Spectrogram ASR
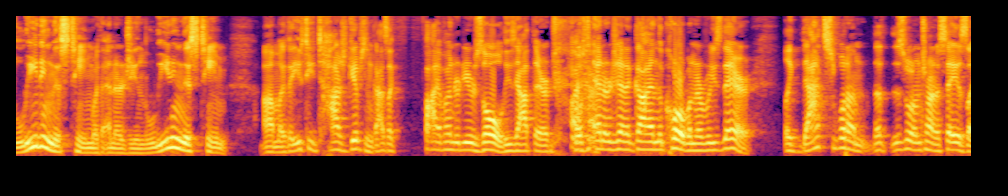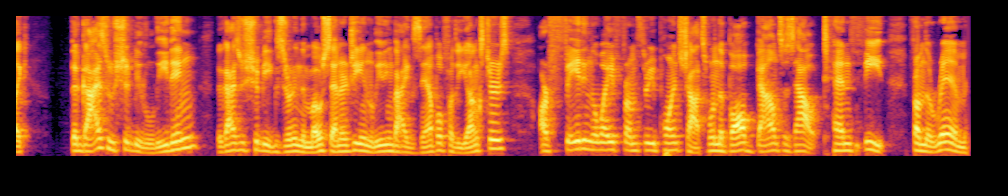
leading this team with energy and leading this team, um, like that you see Taj Gibson, guys like 500 years old. He's out there, most energetic guy in the court whenever he's there. Like that's what I'm. That, this is what I'm trying to say. Is like the guys who should be leading, the guys who should be exerting the most energy and leading by example for the youngsters, are fading away from three point shots. When the ball bounces out 10 feet from the rim,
